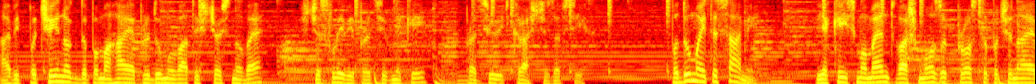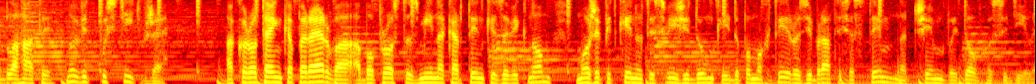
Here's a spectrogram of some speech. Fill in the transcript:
А відпочинок допомагає придумувати щось нове, щасливі працівники працюють краще за всіх. Подумайте самі, в якийсь момент ваш мозок просто починає благати ну відпустіть вже. А коротенька перерва або просто зміна картинки за вікном може підкинути свіжі думки і допомогти розібратися з тим, над чим ви довго сиділи.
